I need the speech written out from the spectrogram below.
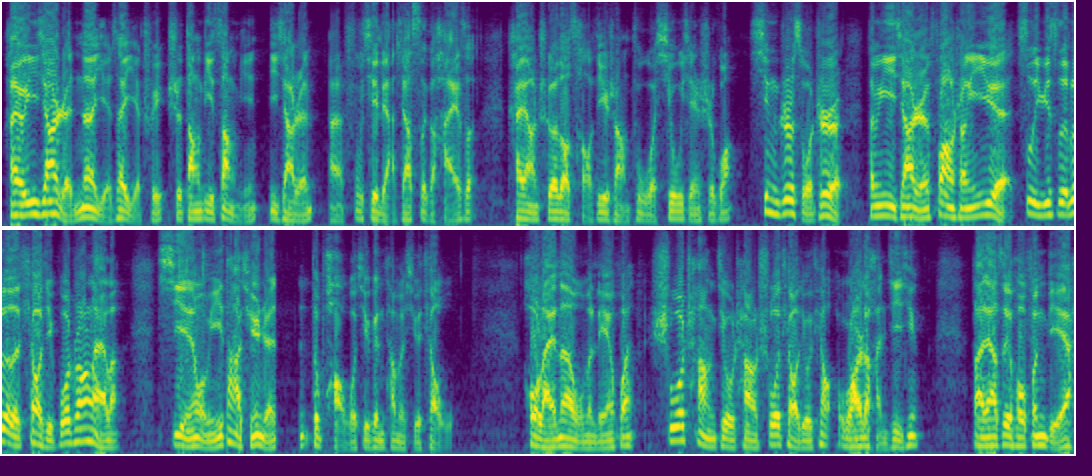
还有一家人呢，也在野炊，是当地藏民一家人，哎，夫妻俩加四个孩子，开辆车到草地上度过休闲时光。兴之所至，他们一家人放上音乐，自娱自乐地跳起锅庄来了，吸引我们一大群人都跑过去跟他们学跳舞。后来呢，我们联欢，说唱就唱，说跳就跳，玩得很尽兴。大家最后分别啊，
